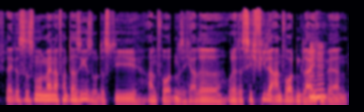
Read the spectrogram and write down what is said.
Vielleicht ist es nur in meiner Fantasie so, dass die Antworten sich alle oder dass sich viele Antworten gleichen mhm. werden.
